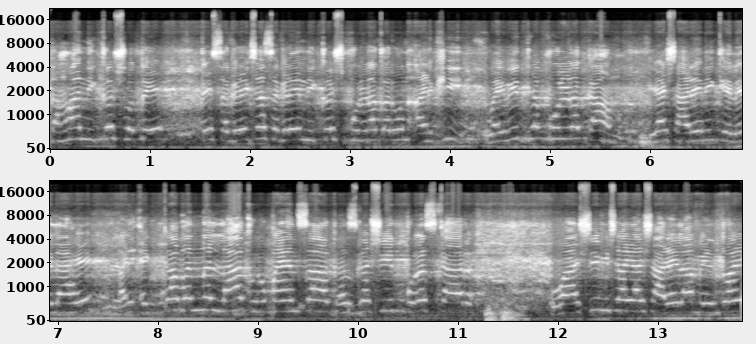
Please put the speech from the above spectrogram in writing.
दहा निकष होते. ते सगळेच्या सगळे निकष पूर्ण करून आणखी वैविध्यपूर्ण काम या शाळेने केलेलं आहे. आणि एक्कावन्न लाख रुपयांचा घसघशीत पुरस्कार वाशिमच्या या शाळेला मिळतोय.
